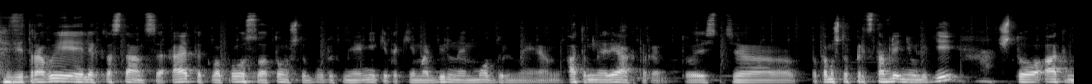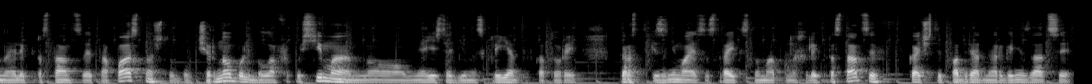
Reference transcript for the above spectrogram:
ветровые электростанции, а это к вопросу о том, что будут некие такие мобильные модульные атомные реакторы. То есть, э, потому что в представлении у людей, что атомная электростанция это опасно, что был Чернобыль, была Фукусима, но у меня есть один из клиентов, который как раз таки занимается строительством атомных электростанций в качестве подрядной организации.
